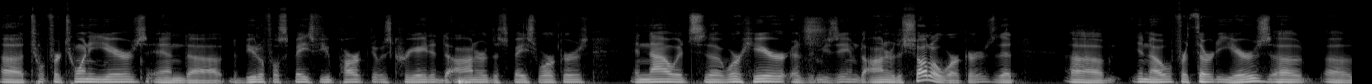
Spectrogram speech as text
uh, tw- for 20 years, and uh, the beautiful Space View Park that was created to honor the space workers. And now it's uh, we're here as a museum to honor the shuttle workers that, uh, you know, for 30 years uh, uh,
